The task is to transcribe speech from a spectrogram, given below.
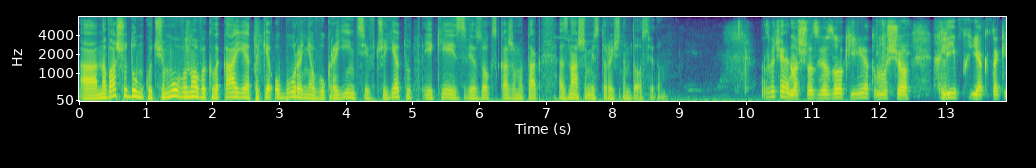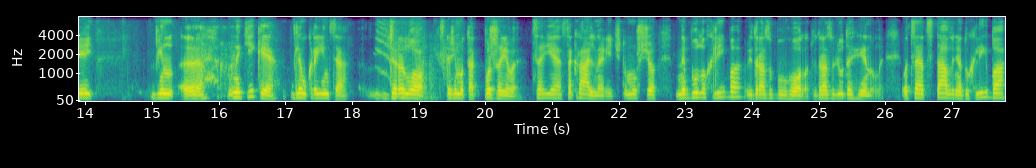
На вашу думку, чому воно викликає таке обурення в українців? Чи є тут якийсь зв'язок з скажімо так, з нашим історичним досвідом? Звичайно, що зв'язок є, тому що хліб як такий, він е, не тільки для українця джерело, скажімо так, поживи. Це є сакральна річ, тому що не було хліба, відразу був голод, відразу люди гинули. Оце ставлення до хліба,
